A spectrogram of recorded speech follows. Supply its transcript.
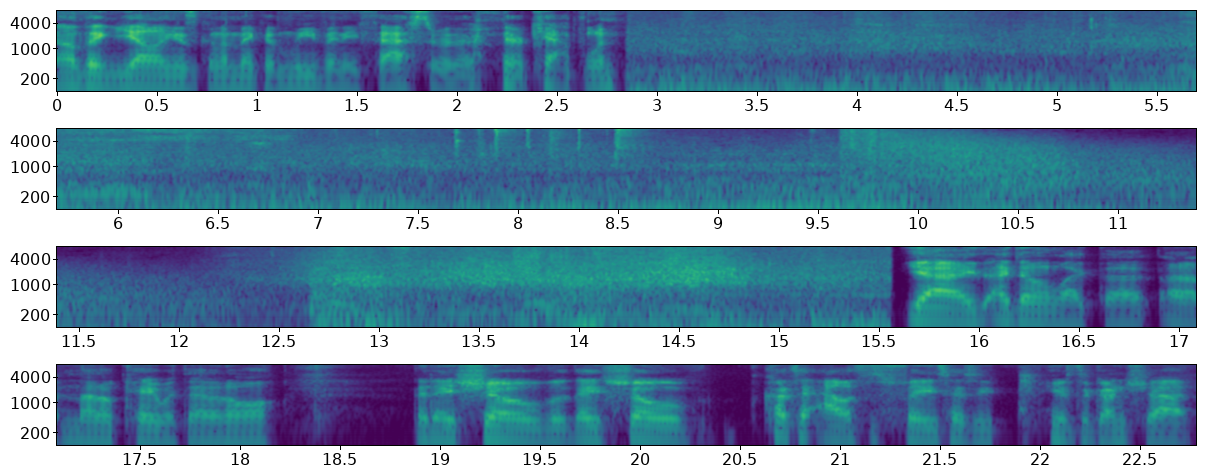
I don't think yelling is going to make them leave any faster there, there Kaplan. Yeah, I, I, don't like that. I'm not okay with that at all. That they show that they show cut to Alice's face as he hears the gunshot,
